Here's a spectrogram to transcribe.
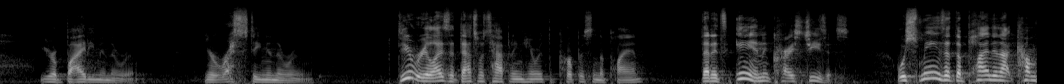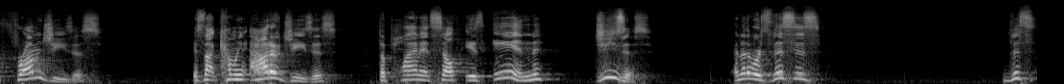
you're abiding in the room. You're resting in the room. Do you realize that that's what's happening here with the purpose and the plan? That it's in Christ Jesus, which means that the plan did not come from Jesus. It's not coming out of Jesus. The plan itself is in Jesus. In other words, this is, this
